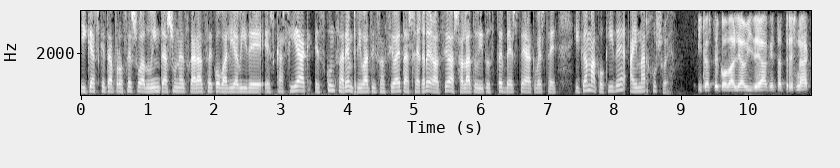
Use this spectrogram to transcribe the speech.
ikasketa prozesua duintasunez garatzeko baliabide eskasiak, hezkuntzaren privatizazioa eta segregazioa salatu dituzte besteak beste. Ikamako kide, Aimar Jusue. Ikasteko baliabideak eta tresnak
